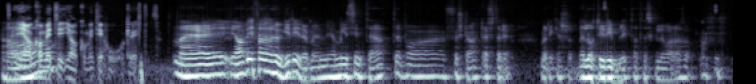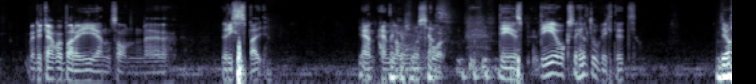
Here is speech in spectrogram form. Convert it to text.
Ja. Jag, kommer inte, jag kommer inte ihåg riktigt. Nej, jag vet att han hugger i det men jag minns inte att det var förstört efter det. Men det kanske, det låter ju rimligt att det skulle vara så. Men det kanske bara är en sån eh, rispa i. En, en lång skål. Det är, det är också helt oviktigt. Ja,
